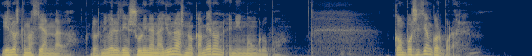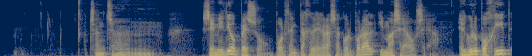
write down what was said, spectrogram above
y en los que no hacían nada. Los niveles de insulina en ayunas no cambiaron en ningún grupo. Composición corporal. Se midió peso, porcentaje de grasa corporal y masa ósea. El grupo HIT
